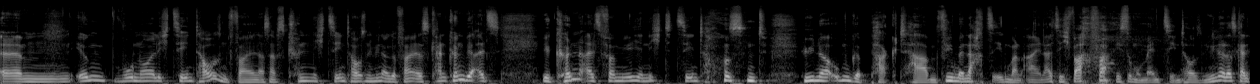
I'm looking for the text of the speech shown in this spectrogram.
ähm, irgendwo neulich 10.000 fallen lassen. Es können nicht 10.000 Hühner gefallen. Das kann, können wir als, wir können als Familie nicht 10.000 Hühner umgepackt haben. Fiel mir nachts irgendwann ein. Als ich wach war, ich so, Moment, 10.000 Hühner, das kann,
